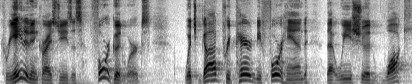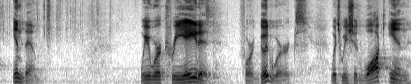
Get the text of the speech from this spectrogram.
created in Christ Jesus for good works, which God prepared beforehand that we should walk in them. We were created for good works, which we should walk in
